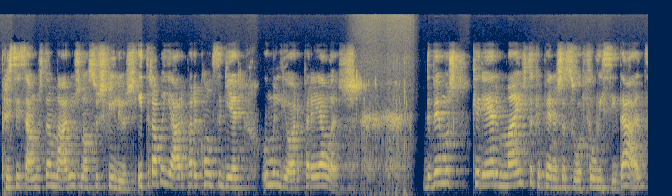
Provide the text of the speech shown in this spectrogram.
precisamos de amar os nossos filhos e trabalhar para conseguir o melhor para elas. Devemos querer mais do que apenas a sua felicidade,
